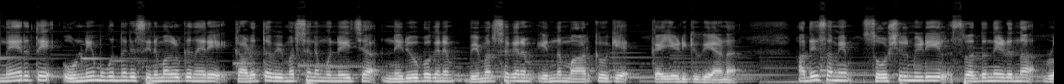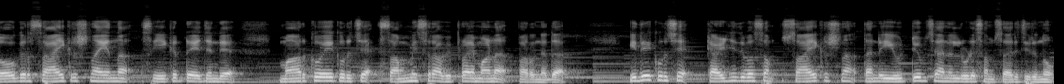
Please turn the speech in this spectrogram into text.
നേരത്തെ ഉണ്ണി മുകുന്ദന്റെ സിനിമകൾക്ക് നേരെ കടുത്ത വിമർശനം ഉന്നയിച്ച നിരൂപകനും വിമർശകനും ഇന്ന് മാർക്കോയ്ക്ക് കൈയടിക്കുകയാണ്. അതേസമയം സോഷ്യൽ മീഡിയയിൽ ശ്രദ്ധ നേടുന്ന വ്ളോഗർ സായി കൃഷ്ണ എന്ന സീക്രട്ട് ഏജന്റ് മാർക്കോയെക്കുറിച്ച് സമ്മിശ്ര അഭിപ്രായമാണ് പറഞ്ഞത്. ഇതേക്കുറിച്ച് കഴിഞ്ഞ ദിവസം സായി കൃഷ്ണ തന്റെ യൂട്യൂബ് ചാനലിലൂടെ സംസാരിച്ചിരുന്നു.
